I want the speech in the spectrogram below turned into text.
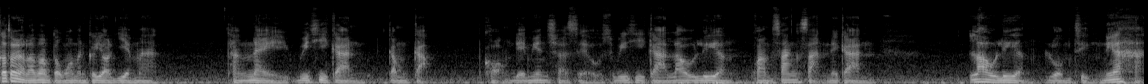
ก็ต้องยอมรับตรงๆว่ามันก็ยอดเยี่ยมมาก ทั้งในวิธีการกำกับของเดเมียนชาเซลส์วิธีการเล่าเรื่องความสร้างสรรค์ในการ เล่าเรื่องรวมถึงเนื้อหา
